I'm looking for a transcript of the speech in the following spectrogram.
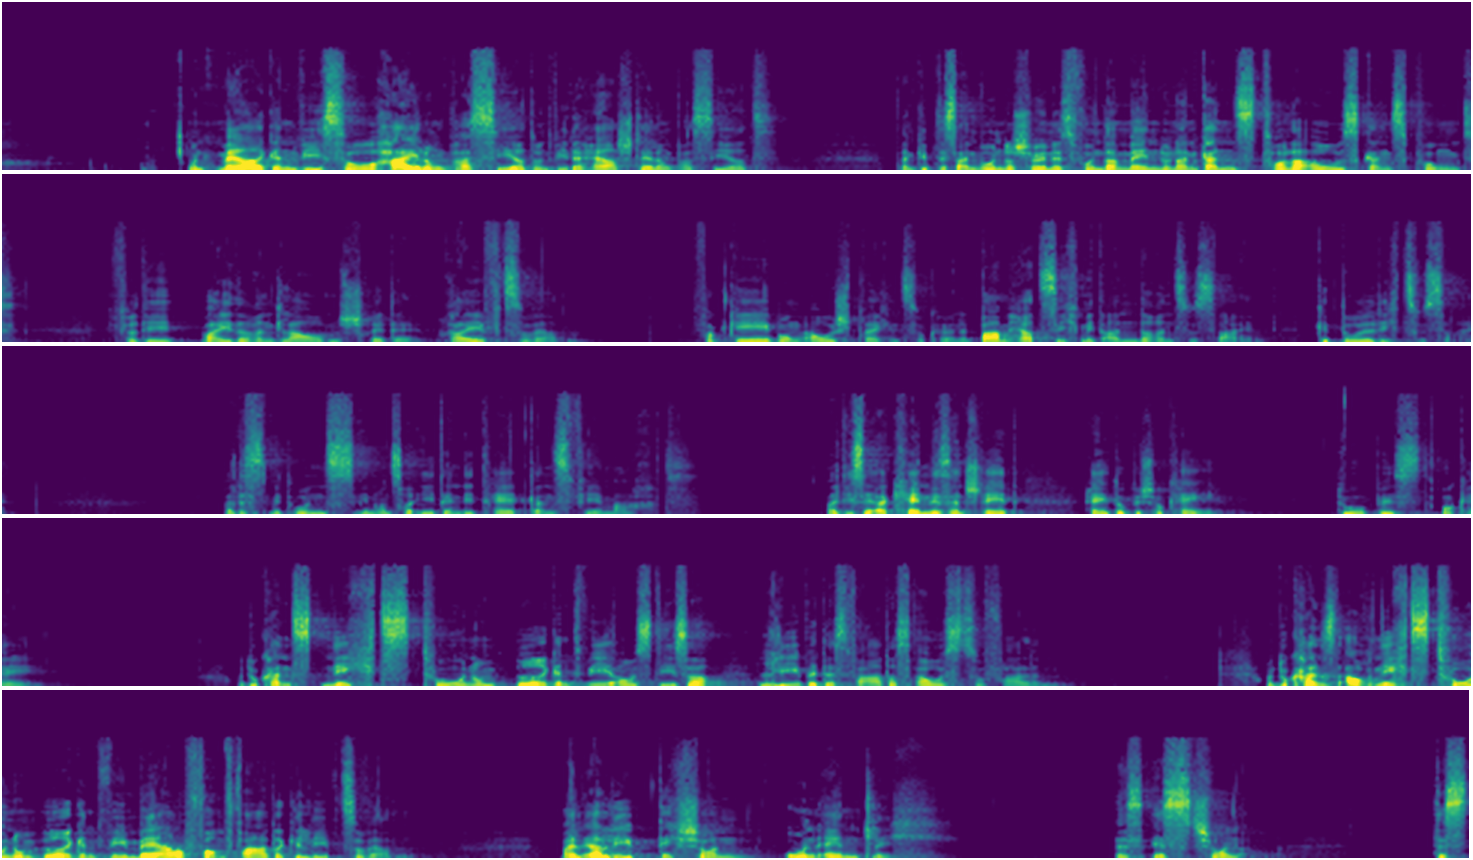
und merken, wie so Heilung passiert und Wiederherstellung passiert, dann gibt es ein wunderschönes Fundament und ein ganz toller Ausgangspunkt für die weiteren Glaubensschritte, reif zu werden, Vergebung aussprechen zu können, barmherzig mit anderen zu sein, geduldig zu sein, weil das mit uns in unserer Identität ganz viel macht. Weil diese Erkenntnis entsteht, hey, du bist okay. Du bist okay. Und du kannst nichts tun, um irgendwie aus dieser Liebe des Vaters rauszufallen. Und du kannst auch nichts tun, um irgendwie mehr vom Vater geliebt zu werden. Weil er liebt dich schon unendlich. Es ist schon das,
